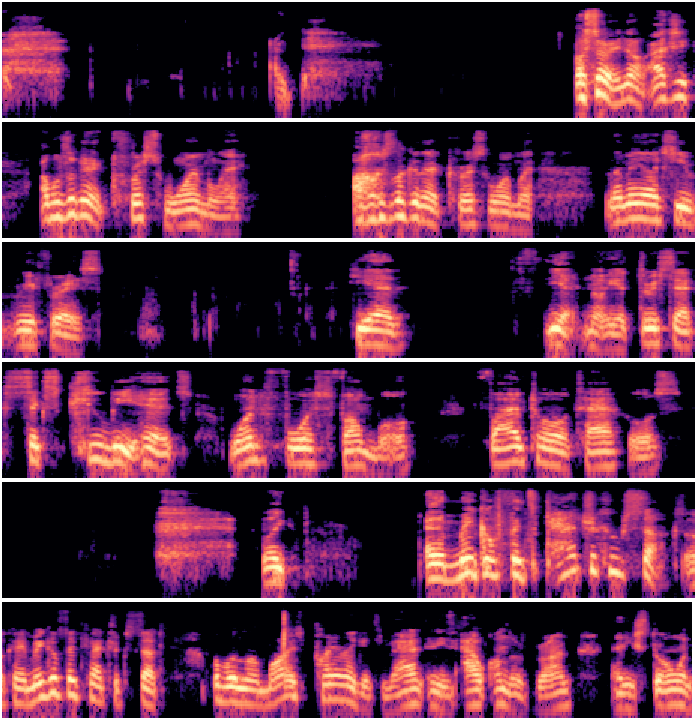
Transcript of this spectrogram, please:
I, oh, sorry, no, actually, I was looking at Chris Wormley. I was looking at Chris Wormley. Let me actually rephrase. He had, yeah, no, he had three sacks, six QB hits, one forced fumble, five total tackles. Like, and Minkah Fitzpatrick, who sucks, okay? Minkah Fitzpatrick sucks. But when Lamar is playing like it's mad and he's out on the run and he's throwing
